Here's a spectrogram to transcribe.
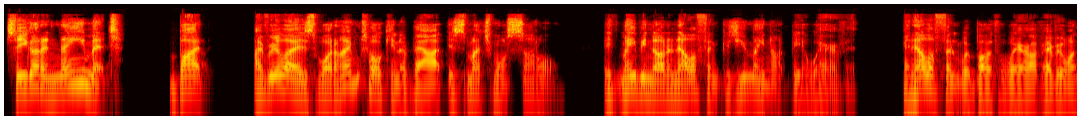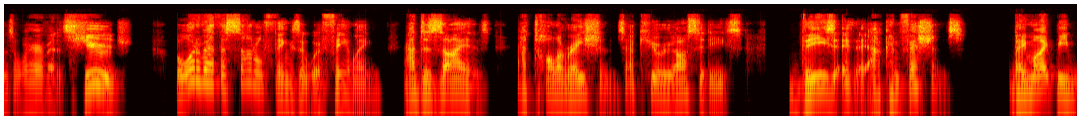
So you got to name it. But I realized what I'm talking about is much more subtle. It may be not an elephant because you may not be aware of it. An elephant, we're both aware of. Everyone's aware of it. It's huge. But what about the subtle things that we're feeling? Our desires, our tolerations, our curiosities, these eh, our confessions. They might be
